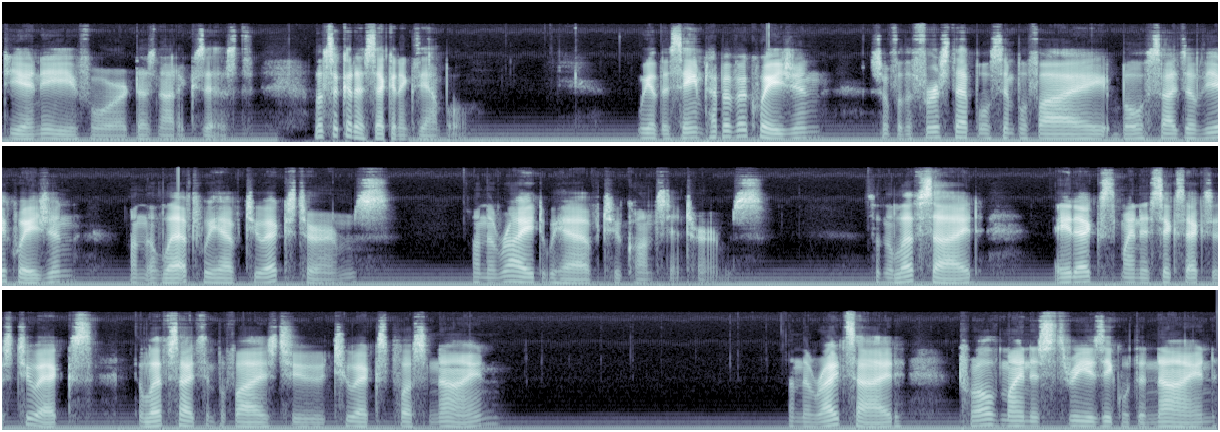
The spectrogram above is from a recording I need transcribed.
DNE for does not exist. Let's look at a second example. We have the same type of equation, so for the first step we'll simplify both sides of the equation. On the left we have two x terms. On the right we have two constant terms. So on the left side, 8x minus 6x is 2x, the left side simplifies to 2x plus 9. On the right side, 12 minus 3 is equal to 9.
